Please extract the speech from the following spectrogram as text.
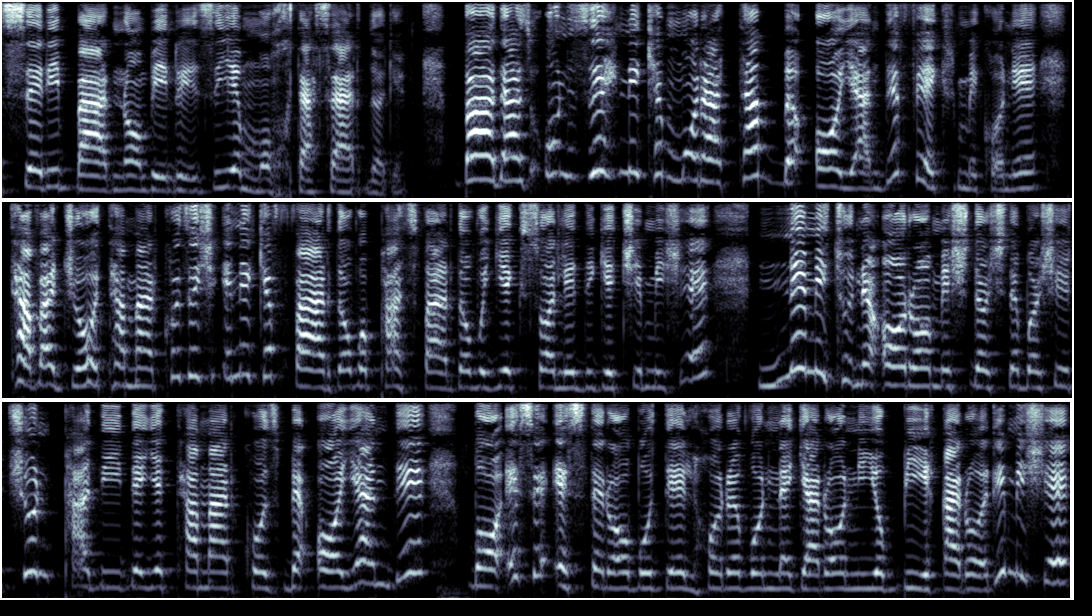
سری برنامه ریزی مختصر داره بعد از اون ذهنی که مرتب به آینده فکر می‌کنه توجه و تمرکزش اینه که فردا و پس فردا و یک سال دیگه چی میشه؟ نمی‌تونه آرامش داشته باشه چون پدیده تمرکز به آینده باعث استراب و دلهوره و نگرانی و بیقراری میشه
